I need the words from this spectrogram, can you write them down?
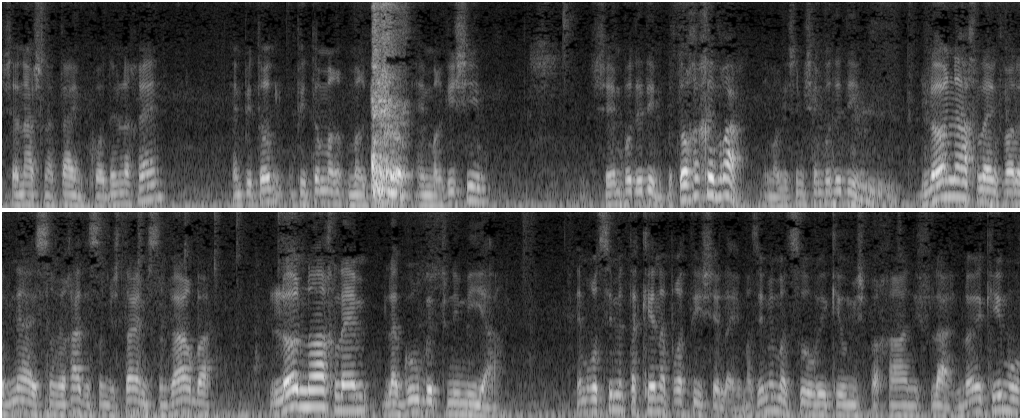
שנה, שנתיים קודם לכן, הם פתאום, פתאום מר- מרגישים, הם מרגישים שהם בודדים. בתוך החברה הם מרגישים שהם בודדים. לא נוח להם כבר לבני ה-21, 22, 24, לא נוח להם לגור בפנימייה. הם רוצים את הקן הפרטי שלהם. אז אם הם מצאו והקימו משפחה נפלאה, הם לא הקימו,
